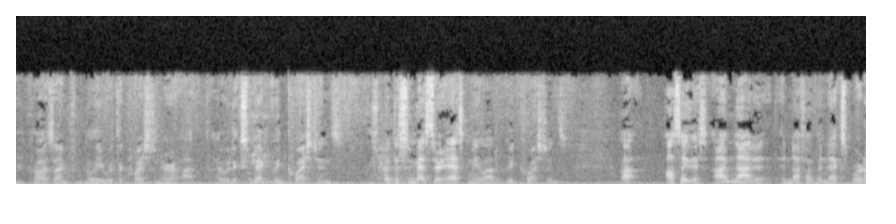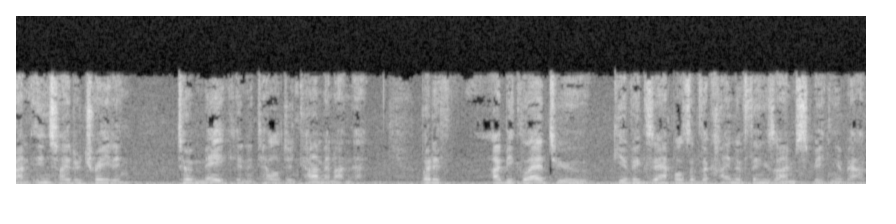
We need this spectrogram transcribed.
because I'm familiar with the questioner, I, I would expect good questions. You spent the semester asking me a lot of good questions. Uh, I'll say this I'm not a, enough of an expert on insider trading to make an intelligent comment on that. But if I'd be glad to give examples of the kind of things I'm speaking about.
